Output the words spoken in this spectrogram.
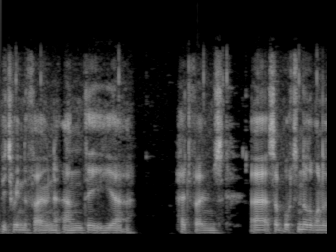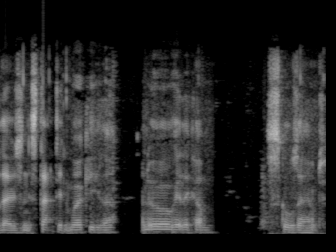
between the phone and the uh, headphones. Uh, so I bought another one of those, and it's that didn't work either. And oh, here they come. School's out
